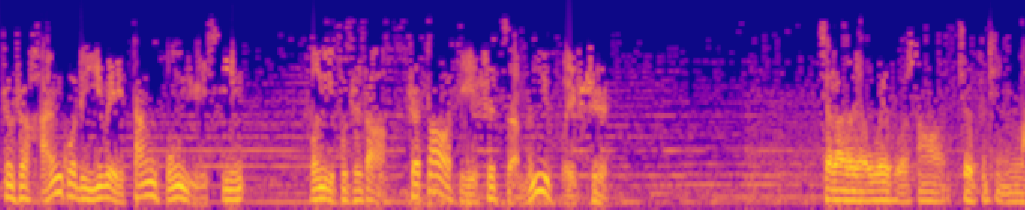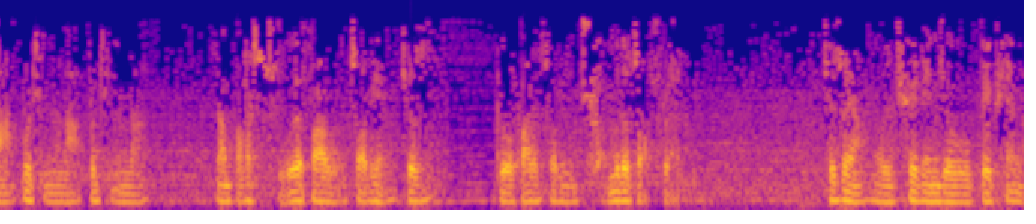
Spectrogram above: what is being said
正是韩国的一位当红女星。冯丽不知道这到底是怎么一回事，在那个微博上就不停的拉，不停的拉，不停的拉，然后把他所有发的照片，就是给我发的照片全部都找出来了。就这样，我确定就被骗了。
